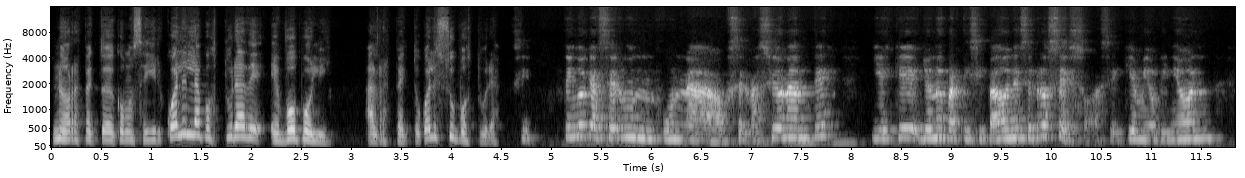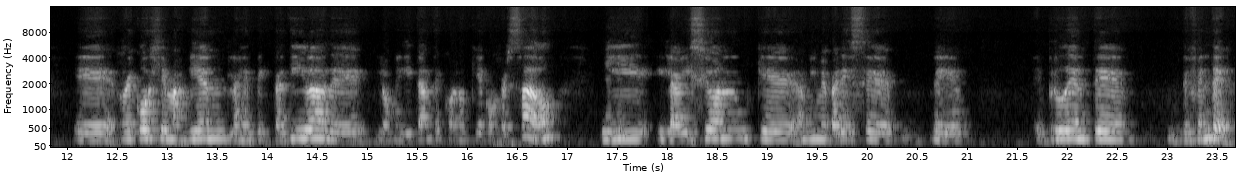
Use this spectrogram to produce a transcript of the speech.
¿no? Respecto de cómo seguir. ¿Cuál es la postura de Evópoli al respecto? ¿Cuál es su postura? Sí, tengo que hacer una observación antes y es que yo no he participado en ese proceso, así que mi opinión eh, recoge más bien las expectativas de los militantes con los que he conversado y, la visión que a mí me parece eh, prudente defender.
